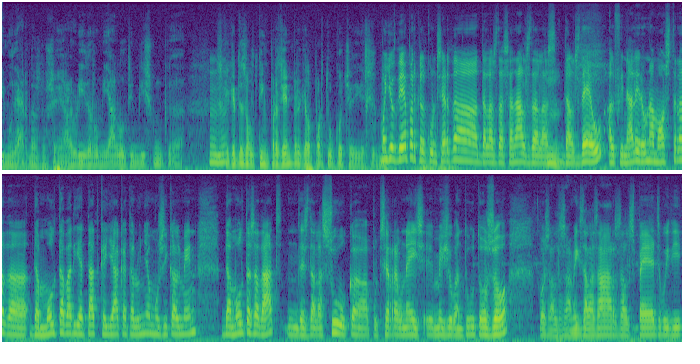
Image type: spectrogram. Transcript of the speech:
i modernes, no sé, ara hauria de rumiar l'últim disc un que... És que aquest és el tinc present perquè el porto al cotxe, diguéssim. Home, jo ho deia perquè el concert de, de les decenals de les, Mm. dels 10, al final era una mostra de, de molta varietat que hi ha a Catalunya musicalment, de moltes edats, des de la SU, que potser reuneix eh, més joventut, o Zo, doncs els Amics de les Arts, els Pets, vull dir...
